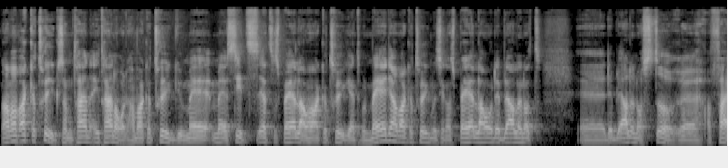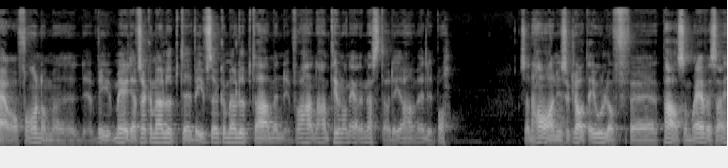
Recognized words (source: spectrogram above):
han verkar trygg som trän i tränarrollen. Han verkar trygg med, med sitt sätt att spela och han verkar trygg gentemot media. Han verkar trygg med sina spelare och det blir aldrig något eh, det blir aldrig några större affärer för honom. Vi, media försöker måla upp det, vi försöker måla upp det här, men för han, han tonar ner det mesta och det gör han väldigt bra. Sen har han ju såklart Olof eh, Persson bredvid sig,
